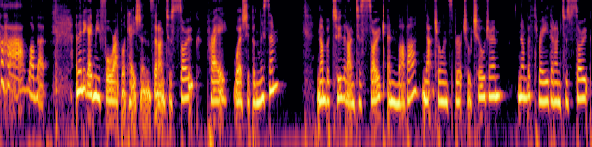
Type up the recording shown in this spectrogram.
Love that. And then he gave me four applications that I'm to soak, pray, worship, and listen. Number two, that I'm to soak and mother natural and spiritual children. Number three, that I'm to soak,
